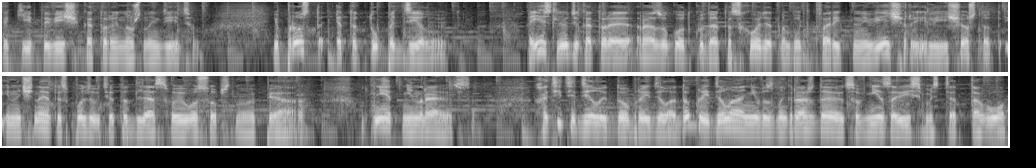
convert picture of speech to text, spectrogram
Какие-то вещи, которые нужны детям. И просто это тупо делают. А есть люди, которые раз в год куда-то сходят на благотворительный вечер или еще что-то и начинают использовать это для своего собственного пиара. Вот мне это не нравится. Хотите делать добрые дела? Добрые дела, они вознаграждаются вне зависимости от того,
